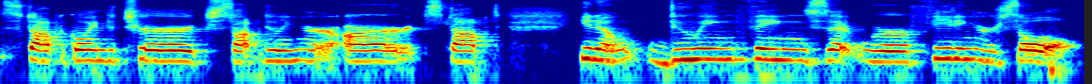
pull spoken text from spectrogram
Stopped going to church, stopped doing her art, stopped, you know, doing things that were feeding her soul.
